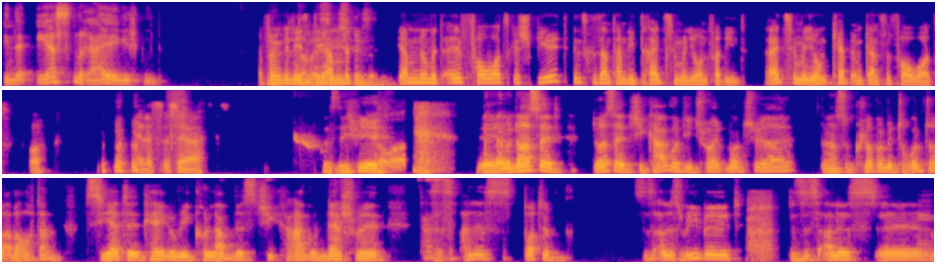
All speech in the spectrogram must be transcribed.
in der ersten Reihe gespielt. ich hab vorhin gelesen, die haben mit, die haben nur mit elf Forwards gespielt. Insgesamt haben die 13 Millionen verdient. 13 Millionen Cap im ganzen Forward. Boah. Ja, das ist ja. Das ist nicht viel. Nee, aber du hast halt, du hast halt Chicago, Detroit, Montreal, dann hast du einen Klopper mit Toronto, aber auch dann Seattle, Calgary, Columbus, Chicago, Nashville. Das ist alles Bottom. Das ist alles Rebuild. Das ist alles äh,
